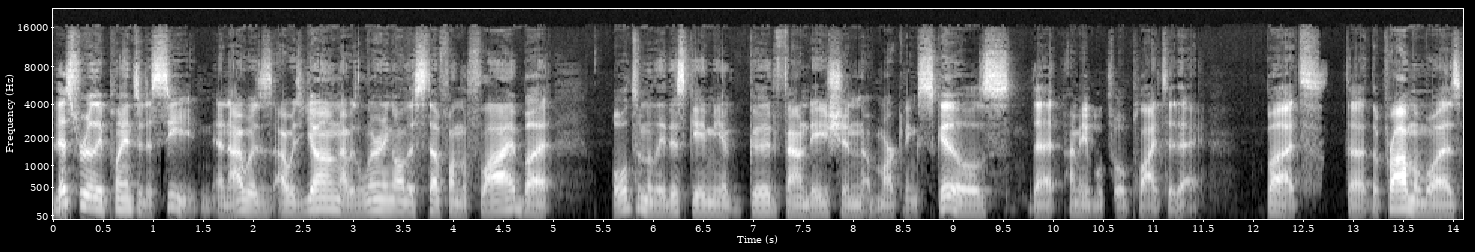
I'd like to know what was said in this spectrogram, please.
this really planted a seed. And I was I was young, I was learning all this stuff on the fly, but ultimately this gave me a good foundation of marketing skills that I'm able to apply today. But the the problem was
